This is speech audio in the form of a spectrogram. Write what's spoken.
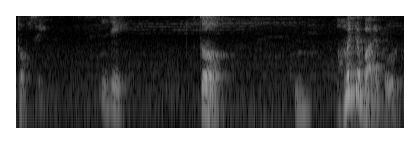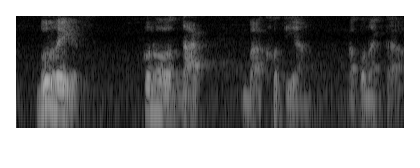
তফসিল। জি। তো হইতে পারে ভুল। ভুল হয়ে গেছে। কোনো দাগ বা খতিয়ান বা কোনো একটা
